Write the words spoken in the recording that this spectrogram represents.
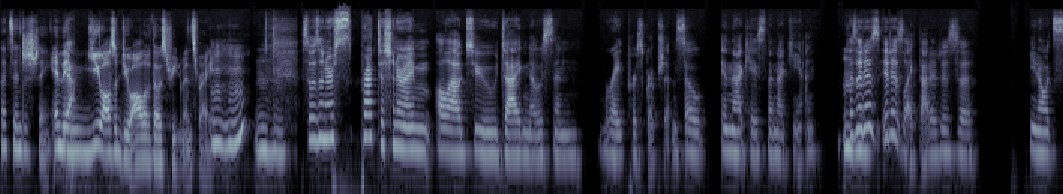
That's interesting. And then you also do all of those treatments, right? hmm Mm-hmm. So, as a nurse practitioner, I'm allowed to diagnose and write prescriptions. So, in that case, then I can because Mm-hmm. it is it is like that. It is a, you know, it's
